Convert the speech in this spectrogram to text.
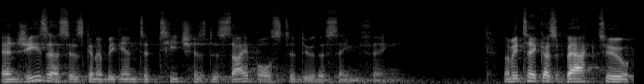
And Jesus is going to begin to teach his disciples to do the same thing. Let me take us back to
